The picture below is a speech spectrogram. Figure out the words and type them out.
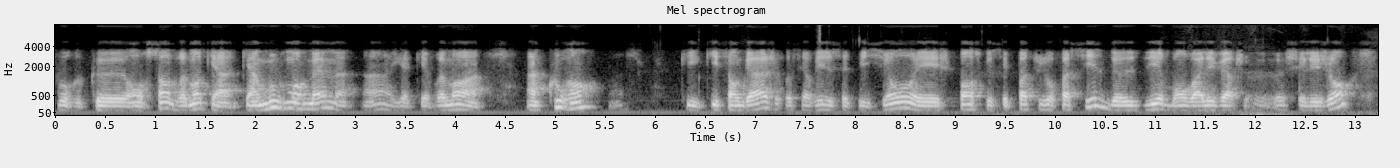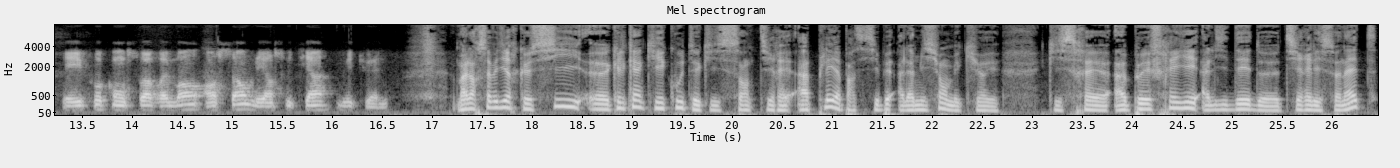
pour qu'on sente vraiment qu'il y, y, a un mouvement même, hein, qu'il y, a vraiment un, un courant qui, qui s'engage au service de cette mission. Et je pense que c'est pas toujours facile de se dire bon, on va aller vers chez les gens, et il faut qu'on soit vraiment ensemble et en soutien mutuel. Alors ça veut dire que si euh, quelqu'un qui écoute et qui se sentirait appelé à participer à la mission, mais qui, qui serait un peu effrayé à l'idée de tirer les sonnettes,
